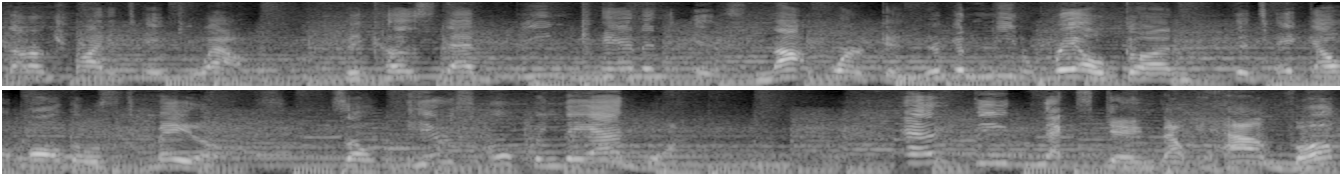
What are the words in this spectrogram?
that are trying to take you out. Because that beam cannon is not working. You're gonna need a rail gun to take out all those tomatoes. So here's hoping they add one. And the next game that we have up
